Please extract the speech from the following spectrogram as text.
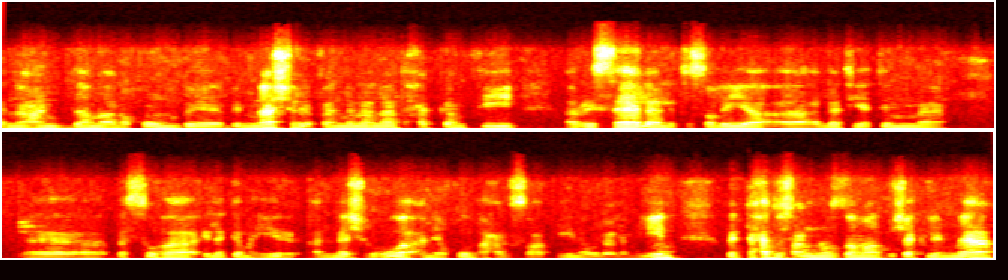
أن عندما نقوم بالنشر فإننا لا نتحكم في الرسالة الاتصالية التي يتم بثها إلى الجماهير، النشر هو أن يقوم أحد الصحفيين أو الإعلاميين بالتحدث عن المنظمه بشكل ما،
